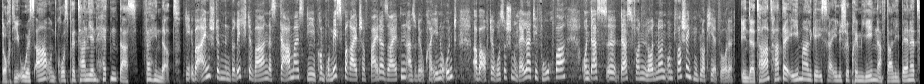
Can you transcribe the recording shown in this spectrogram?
Doch die USA und Großbritannien hätten das verhindert. Die übereinstimmenden Berichte waren, dass damals die Kompromissbereitschaft beider Seiten, also der Ukraine und aber auch der russischen, relativ hoch war und dass äh, das von London und Washington blockiert wurde. In der Tat hat der ehemalige israelische Premier Naftali Bennett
